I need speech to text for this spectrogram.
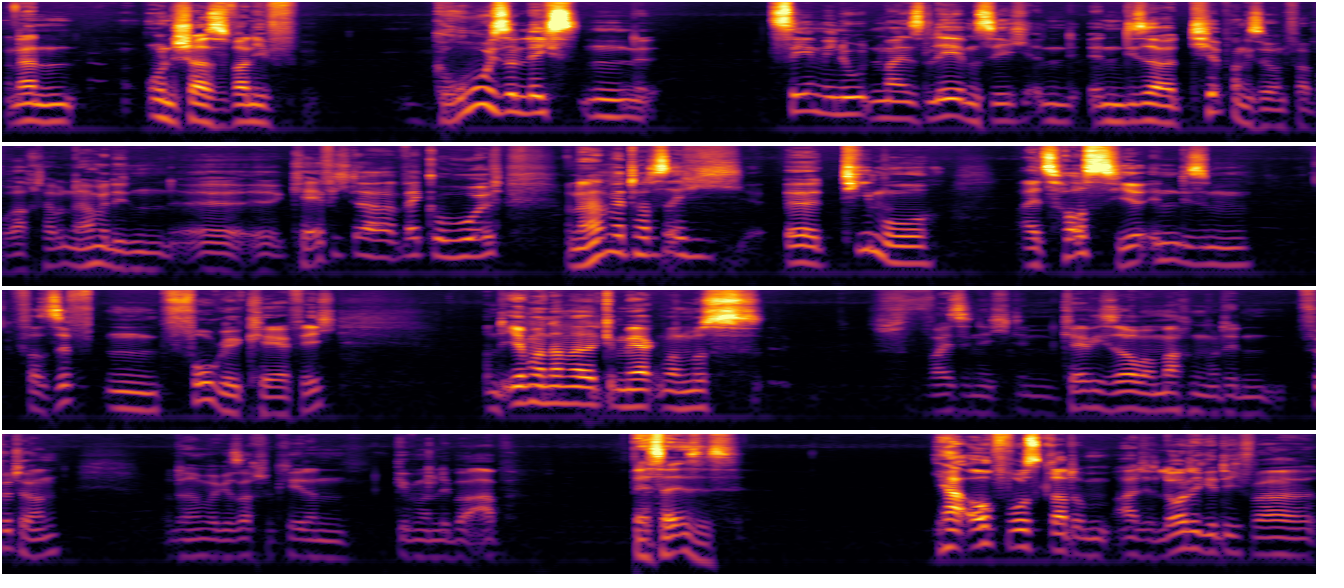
Und dann, ohne Scheiß, das waren die gruseligsten zehn Minuten meines Lebens, die ich in, in dieser Tierpension verbracht habe. Und dann haben wir den äh, äh, Käfig da weggeholt. Und dann haben wir tatsächlich äh, Timo als Haustier in diesem versifften Vogelkäfig. Und irgendwann haben wir halt gemerkt, man muss, weiß ich nicht, den Käfig sauber machen und den füttern. Und dann haben wir gesagt, okay, dann geben wir lieber ab. Besser ist es. Ja, auch wo es gerade um alte Leute geht. Ich war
